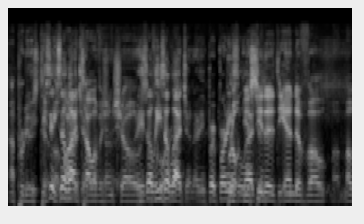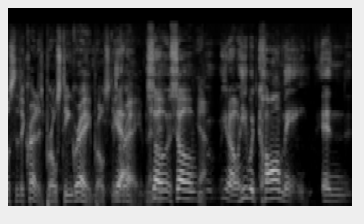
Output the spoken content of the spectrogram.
I produced he's, a, he's a a lot legend. of television shows. he's a, he's a legend. I mean, Ber- Bernie's a legend. you see that at the end of uh, most of the credits. Brillstein Grey. Brillstein Yeah. Grey. So it- so yeah. you know, he would call me and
